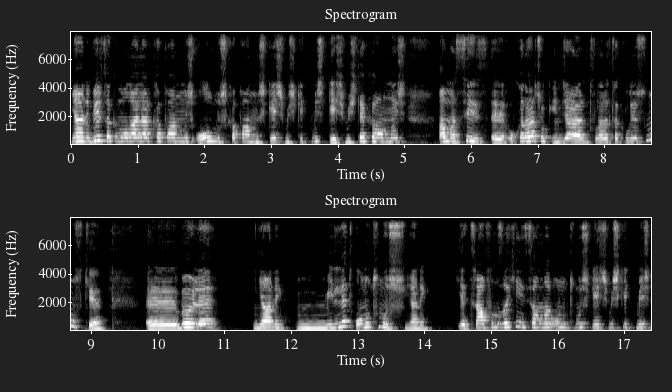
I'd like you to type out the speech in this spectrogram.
Yani bir takım olaylar kapanmış, olmuş, kapanmış, geçmiş, gitmiş, geçmişte kalmış. Ama siz e, o kadar çok ince ayrıntılara takılıyorsunuz ki e, böyle yani millet unutmuş. Yani etrafınızdaki insanlar unutmuş, geçmiş, gitmiş.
